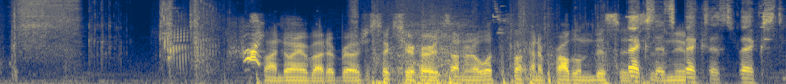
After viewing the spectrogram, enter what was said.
It's fine, don't worry about it, bro. Just fix your hurts. I don't know what the fuck kind of problem this is. Fixed, This it's is fixed, it's fixed.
